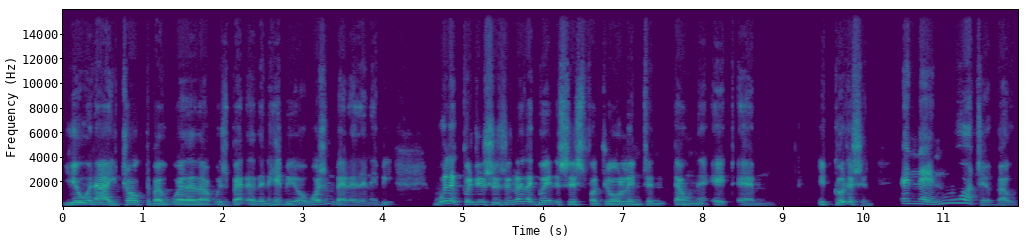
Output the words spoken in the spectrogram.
you and I talked about whether that was better than Hibby or wasn't better than Hibby, Willock produces another great assist for Joelinton down at um, at Goodison. And then what about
